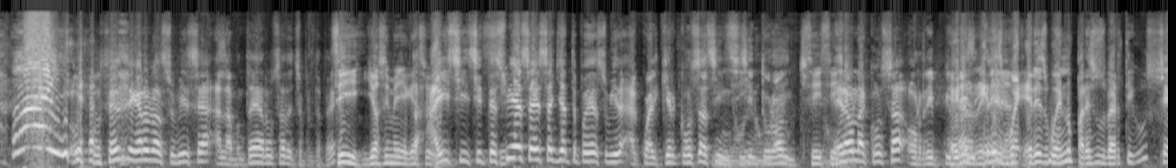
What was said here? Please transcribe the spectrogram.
¡Ay! ¿Ustedes llegaron a subirse a la montaña rusa de Chapultepec? Sí, yo sí me llegué a subir. Ahí sí, si te subías a esa ya te podías subir a cualquier cosa sin No, no cinturón. Sí, sí. Era una cosa horrible. ¿Eres, bueno para esos vértigos? Sí,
